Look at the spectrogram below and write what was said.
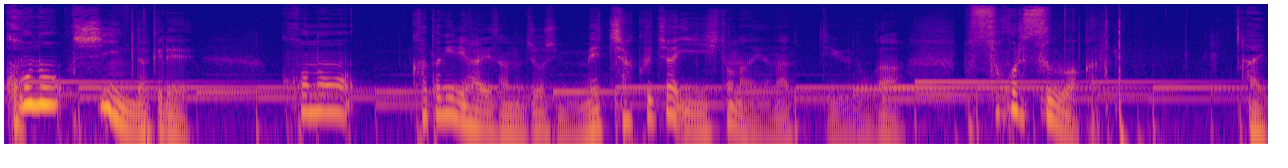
このシーンだけでこの片桐はいさんの上司めちゃくちゃいい人なんやなっていうのがそこですぐ分かる。はい。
